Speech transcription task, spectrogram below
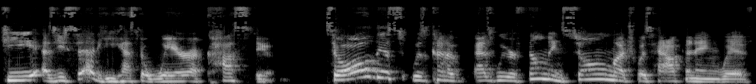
he, as you said, he has to wear a costume. So all this was kind of as we were filming, so much was happening with,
